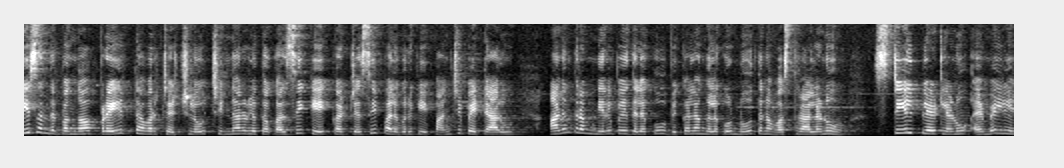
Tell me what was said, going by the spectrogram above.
ఈ సందర్భంగా ప్రేయర్ టవర్ చర్చిలో చిన్నారులతో కలిసి కేక్ కట్ చేసి పలువురికి పంచిపెట్టారు అనంతరం నిరుపేదలకు వికలాంగులకు నూతన వస్త్రాలను స్టీల్ ప్లేట్లను ఎమ్మెల్యే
